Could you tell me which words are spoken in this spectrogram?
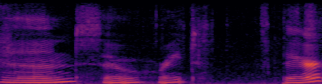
And so right there.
